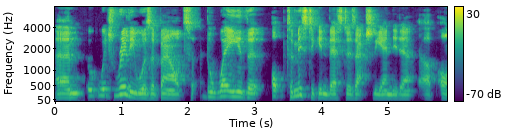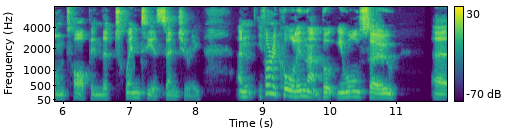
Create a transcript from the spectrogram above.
um, which really was about the way that optimistic investors actually ended up on top in the 20th century. And if I recall, in that book, you also uh,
